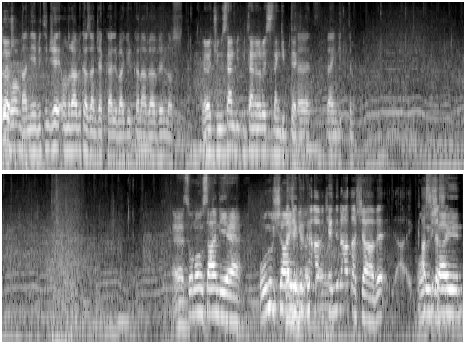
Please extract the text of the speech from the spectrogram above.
Böyle dur. olmaz. Saniye bitince Onur abi kazanacak galiba Gürkan abi haberin olsun. Evet çünkü sen bir, bir tane araba sizden gitti. Evet ben gittim. Evet son 10 saniye. Onur Şahin. Bence Gürkan abi kendini at aşağı abi. Onur Asil Şahin.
